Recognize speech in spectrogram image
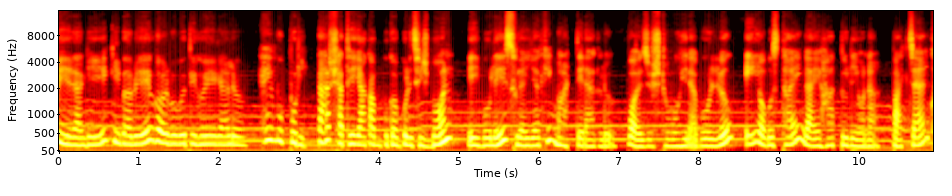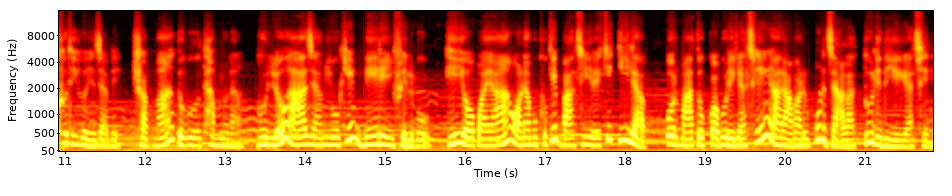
বিয়ের আগে কীভাবে গর্ভবতী হয়ে গেল? হে মুখপুরি, তার সাথে আকাম কুকাম করেছিস বল। এই বলে সুরাইয়াকে মারতে লাগল। বয়োজ্যেষ্ঠ মহিলা বলল, এই অবস্থায় গায়ে হাত তুলিও না, বাচ্চার ক্ষতি হয়ে যাবে। সব মা তবুও থামলো না। বলল, আজ আমি ওকে মেরেই ফেলব। হে অপায়া অনামুখকে বাঁচিয়ে রেখে কি লাভ? ওর মা তো কবরে গেছে আর আমার উপর জ্বালা তুলে দিয়ে গেছে।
